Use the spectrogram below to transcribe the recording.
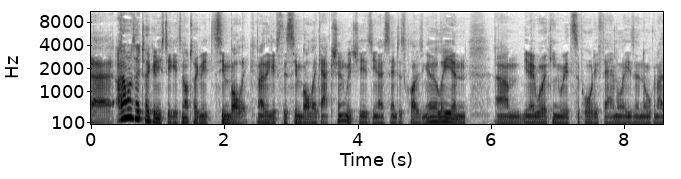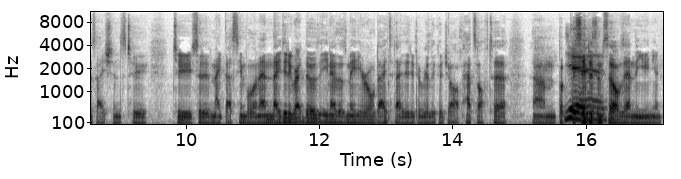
uh, I don't want to say tokenistic. It's not tokenistic. It's symbolic. I think it's the symbolic action, which is you know centres closing early and um, you know working with supportive families and organisations to to sort of make that symbol. And, and they did a great. There was you know there was media all day today. They did a really good job. Hats off to um, but yeah. the centres themselves and the union.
